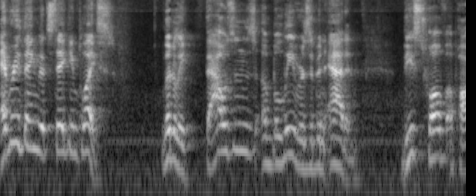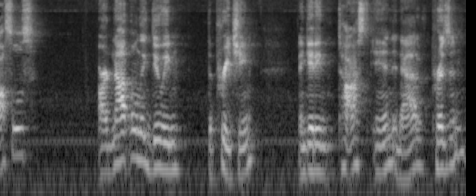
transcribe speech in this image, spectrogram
everything that's taking place, literally thousands of believers have been added. These 12 apostles are not only doing the preaching and getting tossed in and out of prison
